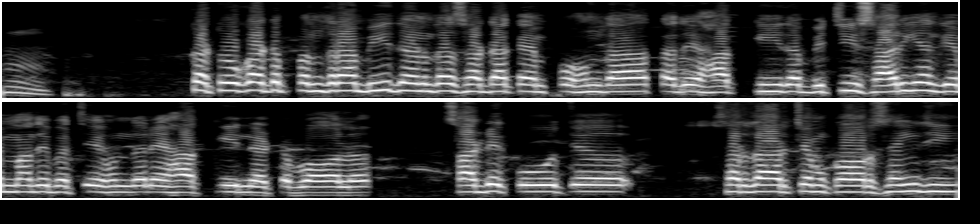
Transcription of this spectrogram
ਹੂੰ। ਘੱਟੋ ਘੱਟ 15-20 ਦਿਨ ਦਾ ਸਾਡਾ ਕੈਂਪ ਹੁੰਦਾ। ਕਦੇ ਹਾਕੀ ਦਾ ਵਿੱਚ ਹੀ ਸਾਰੀਆਂ ਗੇਮਾਂ ਦੇ ਬੱਚੇ ਹੁੰਦੇ ਨੇ ਹਾਕੀ ਨੈਟਬਾਲ ਸਾਡੇ ਕੋਚ ਸਰਦਾਰ ਚਮਕੌਰ ਸਿੰਘ ਜੀ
